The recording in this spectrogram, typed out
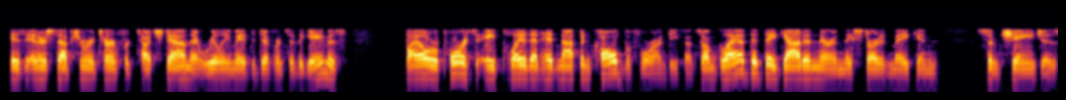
his interception return for touchdown that really made the difference in the game is by all reports, a play that had not been called before on defense. So I'm glad that they got in there and they started making some changes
